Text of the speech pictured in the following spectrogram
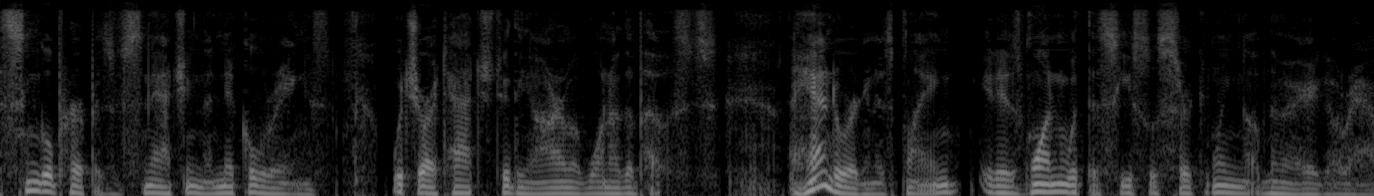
single purpose of snatching the nickel rings, which are attached to the arm of one of the posts. A hand organ is playing. It is one with the ceaseless circling of the merry-go-round.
